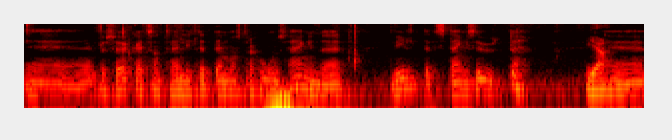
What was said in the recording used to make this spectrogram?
eh, besöka ett sånt här litet demonstrationshägn där viltet stängs ute. Ja. Eh,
